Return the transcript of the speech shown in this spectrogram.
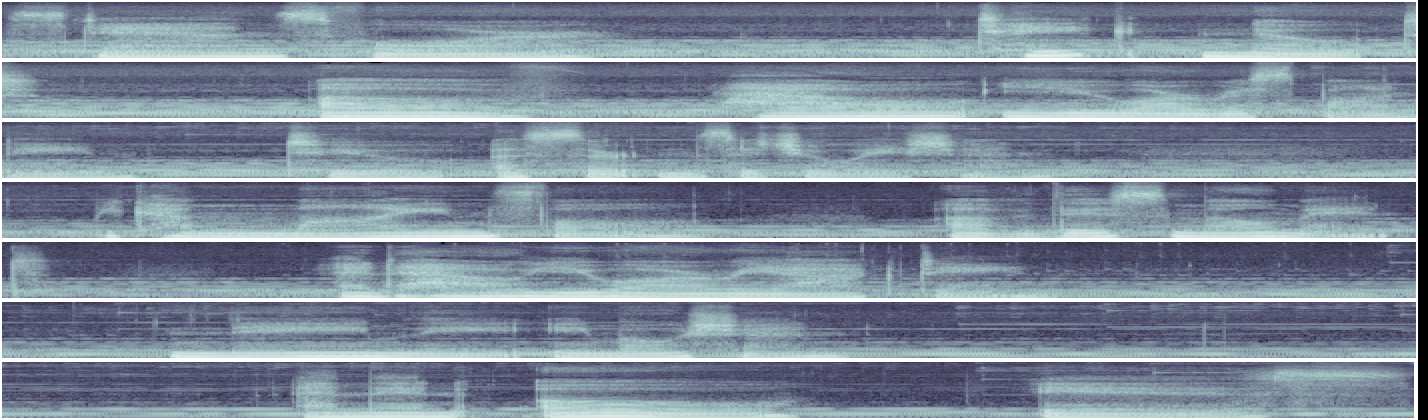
stands for take note of how you are responding to a certain situation. Become mindful of this moment and how you are reacting. Name the emotion. And then O is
